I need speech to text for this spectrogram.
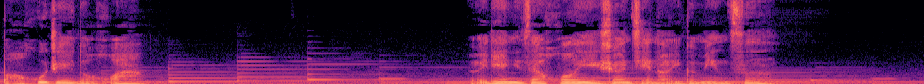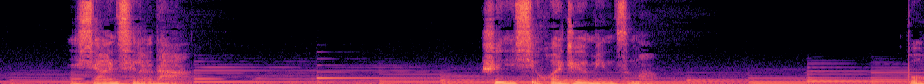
保护这一朵花。有一天你在荒野上捡到一个名字，你想起了他，是你喜欢这个名字吗？不，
